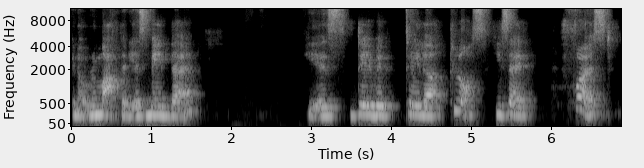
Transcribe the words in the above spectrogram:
you know, remark that he has made there. He is David Taylor Close. He said, first,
